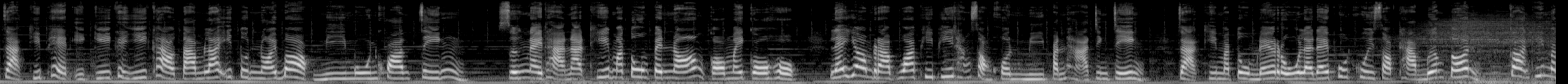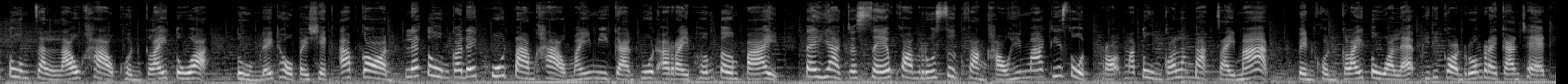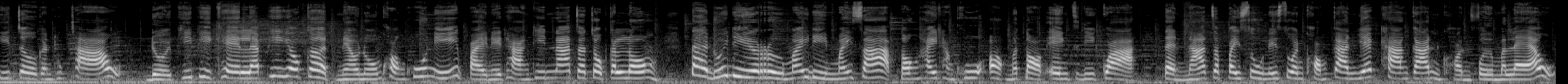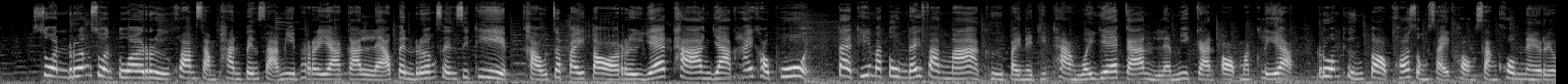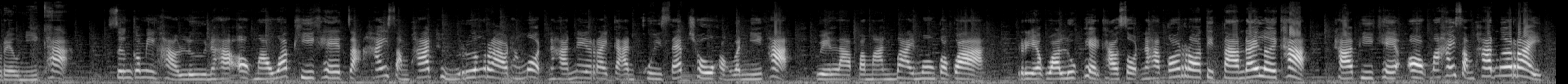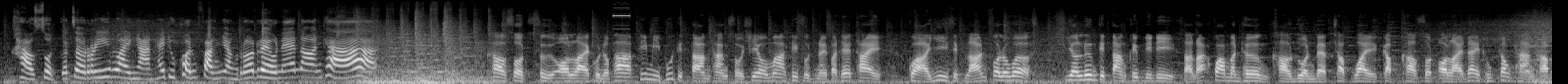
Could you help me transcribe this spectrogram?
จากที่เพจอีกกี้ขยี้ข่าวตามล่าอีตุนน้อยบอกมีมูลความจริง ซึ่งในฐานะที่มะตูมเป็นน้องก็ไม่โกหกและยอมรับว่าพี่ๆทั้งสองคนมีปัญหาจริง ๆ จากที่มะตูมได้รู้และได้พูดคุยสอบถามเบื้องต้น ก่อนที่มะตูมจะเล่าข่าวคนใกล้ตัว ตูมได้โทรไปเช็คอัพก่อน และตูมก็ได้พูดตามข่าวไม่มีการพูดอะไรเพิ่มเติมไป แต่อยากจะเซฟความรู้สึกฝั่งเขาให้มากที่สุด เพราะมะตูมก็ลำบากใจมาก เป็นคนใกล้ตัวและพิธีกรร่วมรายการแฉที่เจอกันทุกเช้า โดยพี่พีเคและพี่โยเกิร์ตแนวโน้มของคู่นี้ไปในทางที่น่าจะจบกันลง แต่ด้วยดีหรือไม่ดีไม่ทราบ ต้องให้ทั้งคู่ออกมาตอบเองจะดีกว่า แต่น่าจะไปสู่ในส่วนของการแยกทางกันคอนเฟิร์มมาแล้ว ส่วนเรื่องส่วนตัวหรือความสัมพันธ์เป็นสามีภรรยากันแล้วเป็นเรื่องเซนซิทีฟเขาจะไปต่อหรือแยกทางอยากให้เขาพูด แต่ที่มาตูมได้ฟังมาคือไปในทิศทางว่าแยกกัน และมีการออกมาเคลียร์รวมถึงตอบข้อสงสัยของสังคมในเร็วๆนี้ค่ะ ซึ่งก็มีข่าวลือนะคะ ออกมาว่า PK จะให้สัมภาษณ์ถึงเรื่องราวทั้งหมดนะคะ ในรายการคุยแซบโชว์ของวันนี้ค่ะ เวลาประมาณบ่ายโมงกว่าๆเรียกว่าลูกเพจข่าวสดนะคะ ก็รอติดตามได้เลยค่ะ ถ้า PK ออกมาให้สัมภาษณ์เมื่อไหร่ ข่าวสดก็จะรีบรายงานให้ทุกคนฟังอย่างรวดเร็วแน่นอนค่ะ ข่าวสดสื่อออนไลน์คุณภาพที่มีผู้ติดตามทางโซเชียลมากที่สุดในประเทศไทยกว่า 20 ล้าน followers อย่าลืมติดตามคลิปดีๆ สาระความบันเทิงข่าวด่วนแบบฉับไวกับข่าวสดออนไลน์ได้ทุกช่องทางครับ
